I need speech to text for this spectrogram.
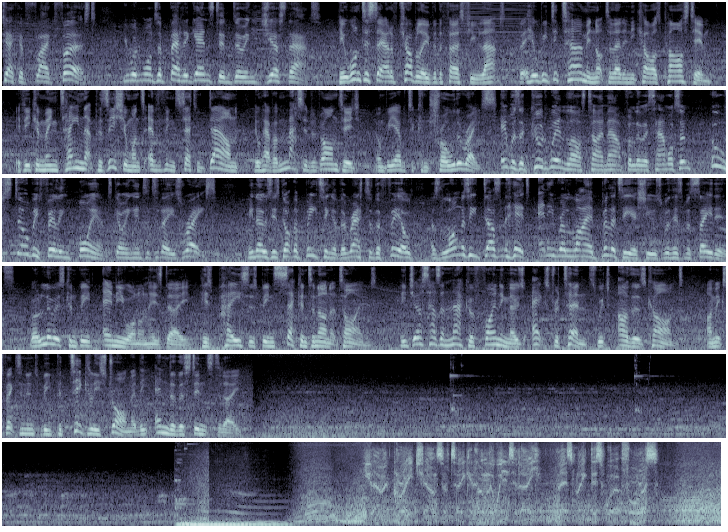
checkered flag first. You wouldn't want to bet against him doing just that. He'll want to stay out of trouble over the first few laps, but he'll be determined not to let any cars past him. If he can maintain that position once everything's settled down, he'll have a massive advantage and be able to control the race. It was a good win last time out for Lewis Hamilton, who will still be feeling buoyant going into today's race. He knows he's got the beating of the rest of the field as long as he doesn't hit any reliability issues with his Mercedes. Well, Lewis can beat anyone on his day. His pace has been second to none at times. He just has a knack of finding those extra tenths which others can't. I'm expecting him to be particularly strong at the end of the stints today. あ!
